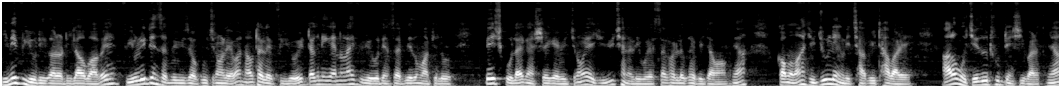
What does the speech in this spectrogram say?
ဒီနေ့ဗီဒီယိုလေးကတော့ဒီလောက်ပါပဲဗီဒီယိုလေးတင်ဆက်ပေးပြီးဆိုတော့အခုကျွန်တော်လည်းပါနောက်ထပ်လည်းဗီဒီယိုတွေ technical analyze ဗီဒီယိုကိုတင်ဆက်ပေးသွားမှာဖြစ်လို့ page ကို like and share ခဲ့ပြီးကျွန်တော်ရဲ့ YouTube channel လေးကိုလည်း subscribe လုပ်ခဲ့ပေးကြပါအောင်ခင်ဗျာကောင်းပါမှာ YouTube link လေးချပေးထားပါတယ်အားလုံးကိုကျေးဇူးထူးတင်ရှိပါတယ်ခင်ဗျာ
